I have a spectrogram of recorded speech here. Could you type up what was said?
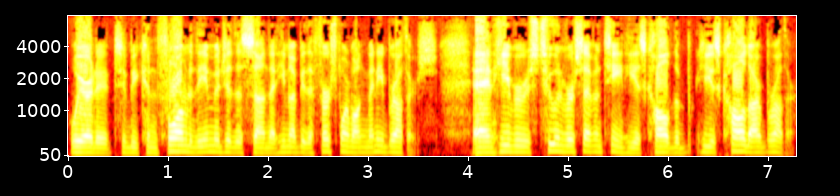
we are to, to, be conformed to the image of the Son, that he might be the firstborn among many brothers. And Hebrews 2 and verse 17, he is called, the, he is called our brother.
